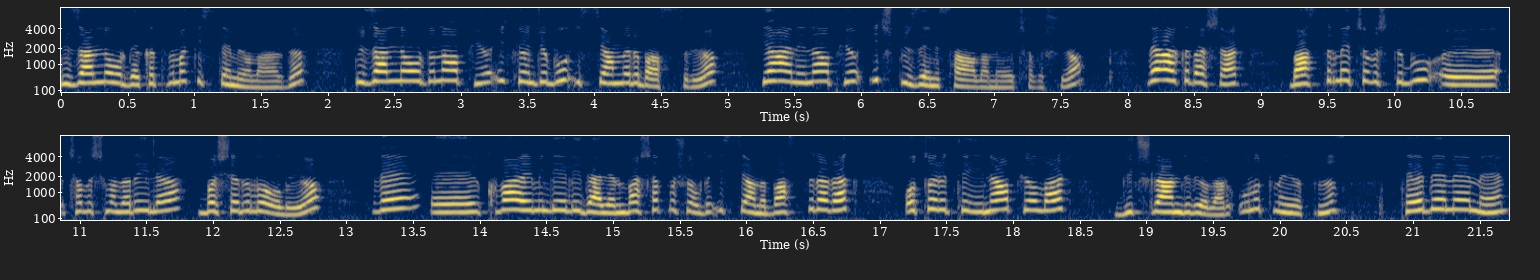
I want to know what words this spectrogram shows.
düzenli orduya katılmak istemiyorlardı. Düzenli ordu ne yapıyor? İlk önce bu isyanları bastırıyor. Yani ne yapıyor? İç düzeni sağlamaya çalışıyor. Ve arkadaşlar bastırmaya çalıştığı bu e, çalışmalarıyla başarılı oluyor. Ve e, Kuvayi Milliye liderlerinin başlatmış olduğu isyanı bastırarak otoriteyi ne yapıyorlar? Güçlendiriyorlar. Unutmuyorsunuz TBMM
